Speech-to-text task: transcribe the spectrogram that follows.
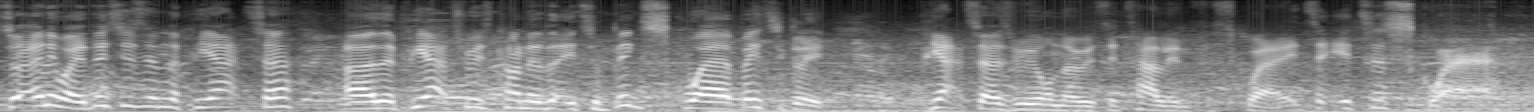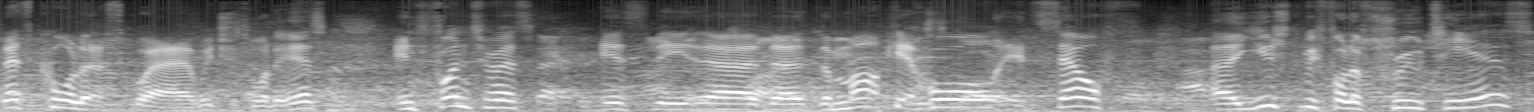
So anyway, this is in the piazza. Uh, the piazza is kind of it's a big square. Basically, piazza, as we all know, is Italian for square. It's a, it's a square. Let's call it a square, which is what it is. In front of us is the uh, the, the market hall itself. Uh, used to be full of fruitiers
